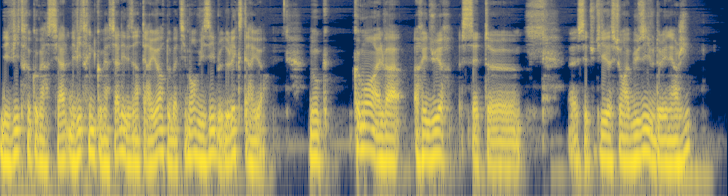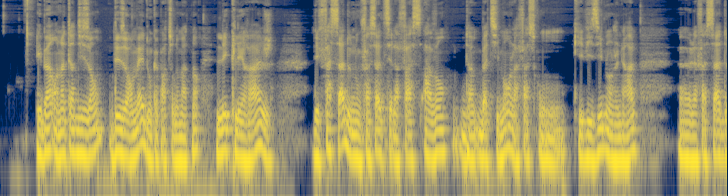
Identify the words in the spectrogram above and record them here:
des vitres commerciales, des vitrines commerciales et des intérieurs de bâtiments visibles de l'extérieur. Donc comment elle va réduire cette euh, euh, cette utilisation abusive de l'énergie? Eh ben en interdisant désormais, donc à partir de maintenant, l'éclairage des façades. Donc façade c'est la face avant d'un bâtiment, la face qui est visible en général, euh, la façade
